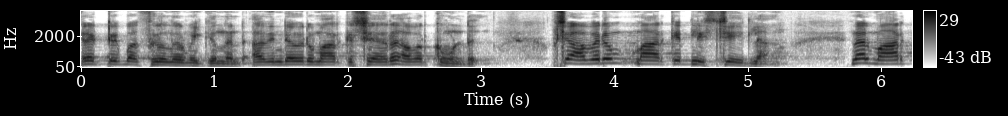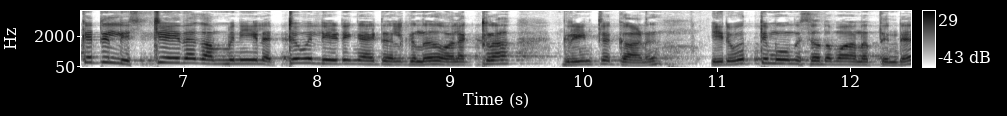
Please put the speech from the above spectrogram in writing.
ഇലക്ട്രിക് ബസ്സുകൾ നിർമ്മിക്കുന്നുണ്ട്. അതിന്റെ ഒരു മാർക്കറ്റ് ഷെയർ അവർക്കുമുണ്ട്. പക്ഷെ അവരും മാർക്കറ്റ് ലിസ്റ്റ് ചെയ്തില്ല. എന്നാൽ മാർക്കറ്റിൽ ലിസ്റ്റ് ചെയ്ത കമ്പനിയിൽ ഏറ്റവും ലീഡിംഗ് ആയിട്ട് നിൽക്കുന്നത് ഒലക്ട്ര ഗ്രീൻ ടെക് ആണ്. ഇരുപത്തിമൂന്ന് ശതമാനത്തിന്റെ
